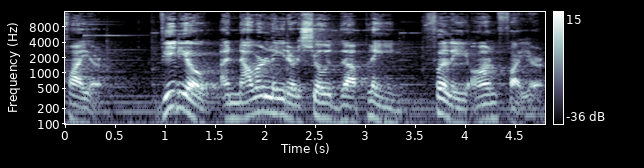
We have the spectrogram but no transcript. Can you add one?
fire. Video an hour later showed the plane fully on fire.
